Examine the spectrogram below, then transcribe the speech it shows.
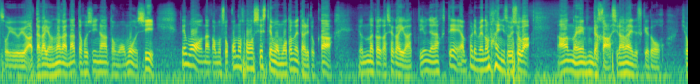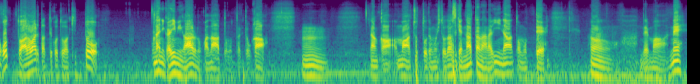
そういうあったかい世の中になってほしいなとも思うしでもなんかもうそこのそのシステムを求めたりとか世の中が社会がっていうんじゃなくてやっぱり目の前にそういう人が何の縁だか知らないですけどひょこっと現れたってことはきっと何か意味があるのかなと思ったりとか。うん。なんかまあちょっとでも人助けになったならいいなと思って。うん。でまあね。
